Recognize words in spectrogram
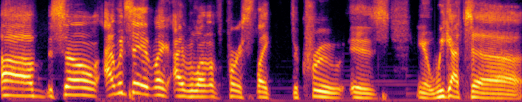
Um, so I would say, like, I love, of course, like the crew is, you know, we got to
